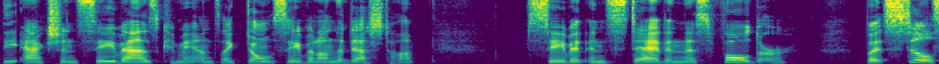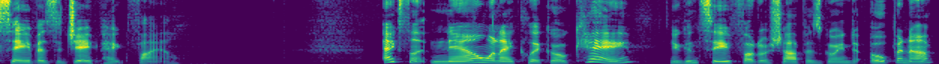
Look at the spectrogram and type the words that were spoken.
the action save as commands, like don't save it on the desktop, save it instead in this folder, but still save as a JPEG file. Excellent. Now when I click OK, you can see Photoshop is going to open up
